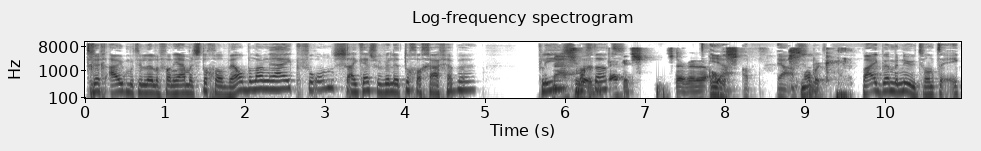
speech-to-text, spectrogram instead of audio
terug uit moeten lullen van... ja, maar het is toch wel wel belangrijk voor ons. I guess, we willen het toch wel graag hebben. Please, nou, mag dat? package. Ze hebben alles. Ja, ja Snap ik. Maar ik ben benieuwd, want ik,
